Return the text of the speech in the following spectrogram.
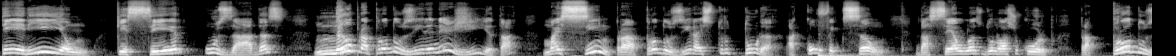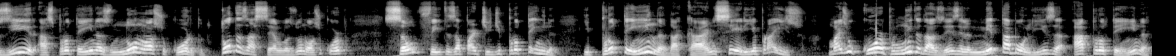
teriam que ser usadas não para produzir energia, tá? Mas sim para produzir a estrutura, a confecção das células do nosso corpo, para produzir as proteínas no nosso corpo. Todas as células do nosso corpo são feitas a partir de proteína. E proteína da carne seria para isso. Mas o corpo, muitas das vezes, ele metaboliza a proteína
